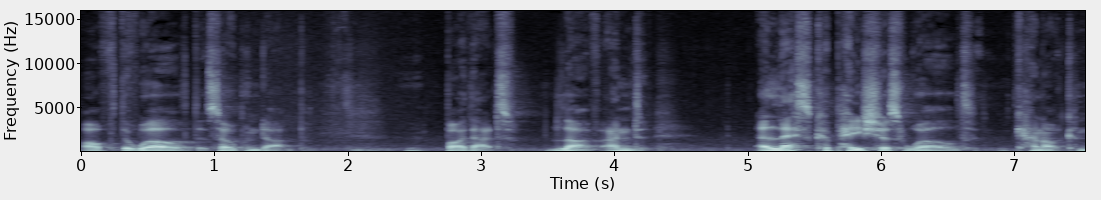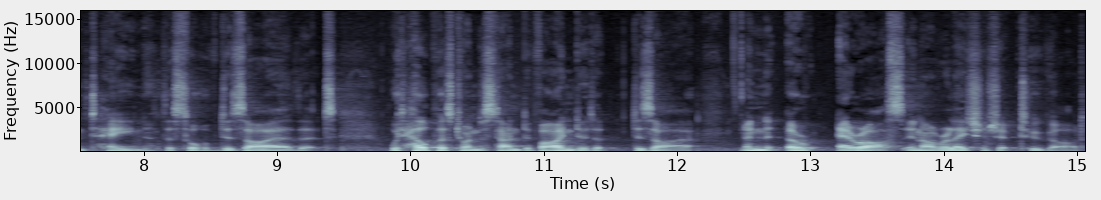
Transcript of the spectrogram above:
of the world that's opened up by that love. And a less capacious world cannot contain the sort of desire that would help us to understand divine de- desire and eros in our relationship to God.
